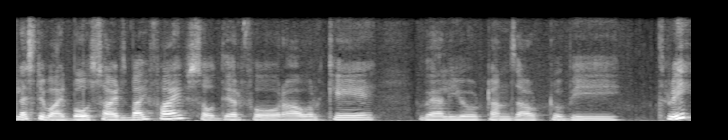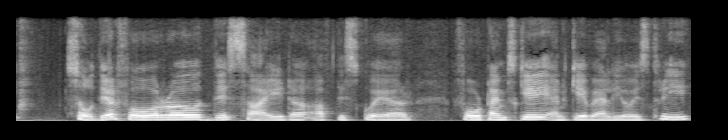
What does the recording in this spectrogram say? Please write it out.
Let's divide both sides by 5. So therefore, our k value turns out to be 3. So therefore uh, this side uh, of the square 4 times k and k value is 3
